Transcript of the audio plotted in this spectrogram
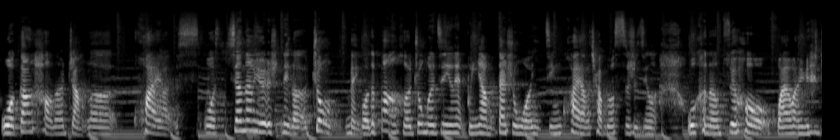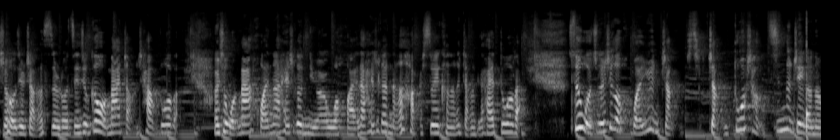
我刚好呢长了快要，我相当于那个重美国的磅和中国斤有点不一样嘛，但是我已经快要差不多四十斤了，我可能最后怀完孕之后就长了四十多斤，就跟我妈长得差不多吧，而且我妈怀的还是个女儿，我怀的还是个男孩，所以可能长得比她还多吧，所以我觉得这个怀孕长。长多少斤的这个呢？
